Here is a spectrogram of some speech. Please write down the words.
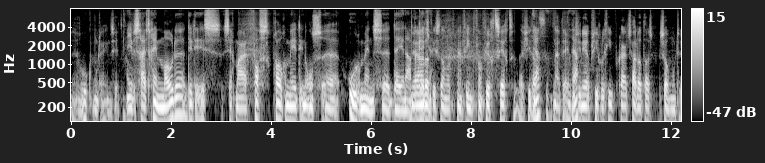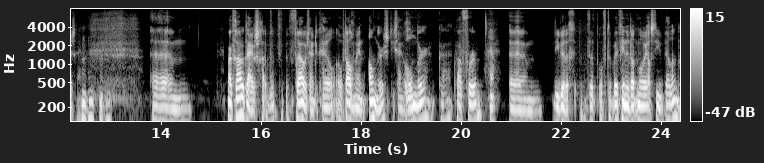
eh, hoek moet erin zitten. En je beschrijft geen mode. Dit is zeg maar vast geprogrammeerd in ons oermens DNA pakketje. Ja, dat is dan wat mijn vriend Van Vught zegt. Als je dat naar de evolutionaire psychologie verklaart, zou dat als zo moeten zijn. Ehm, maar vrouwelijk leiderschap, vrouwen zijn natuurlijk heel over het algemeen anders. Die zijn ronder qua, qua vorm. Ja. Ehm, die willen, dat, of wij vinden dat mooi als die wel een,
